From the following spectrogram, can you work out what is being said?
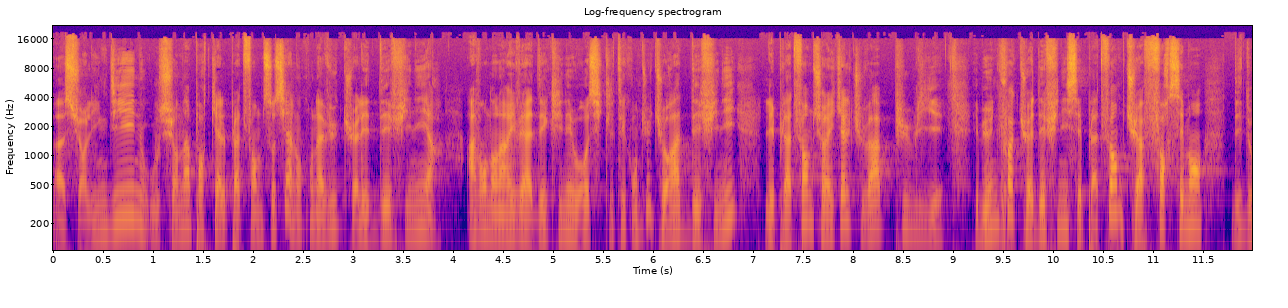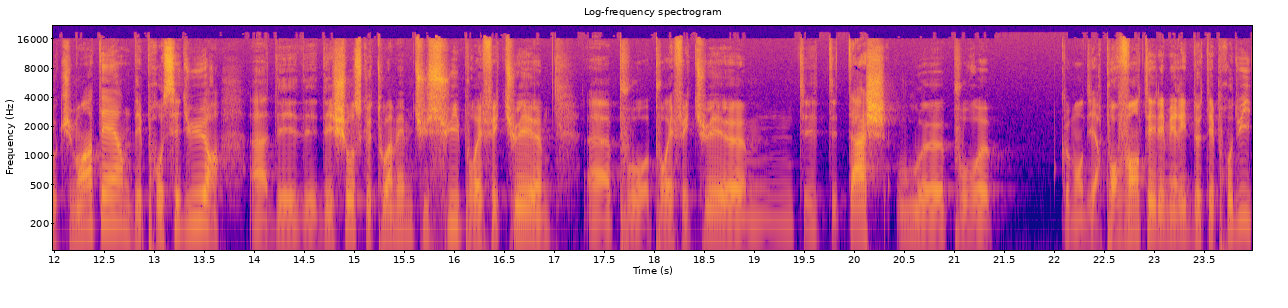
euh, sur LinkedIn ou sur n'importe quelle plateforme sociale. Donc on a vu que tu allais définir avant d'en arriver à décliner ou recycler tes contenus, tu auras défini les plateformes sur lesquelles tu vas publier. Et eh bien une fois que tu as défini ces plateformes, tu as forcément des documents internes, des procédures, euh, des, choses que toi-même tu suis pour effectuer, euh, euh, pour, effectuer tes, tes, tâches ou pour comment dire, pour vanter les mérites de tes produits,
